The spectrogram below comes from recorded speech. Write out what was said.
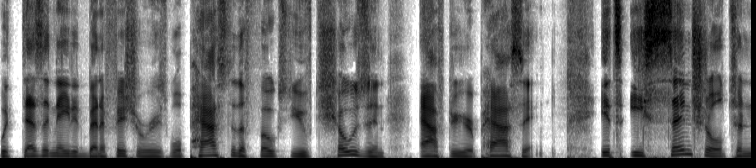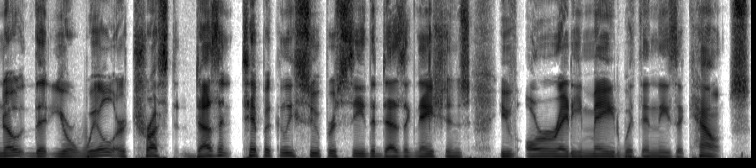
with designated beneficiaries will pass to the folks you've chosen after your passing. It's essential to note that your will or trust doesn't typically supersede the designations you've already made within these accounts.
